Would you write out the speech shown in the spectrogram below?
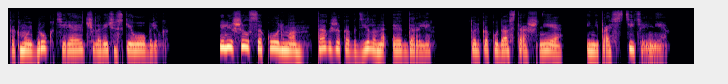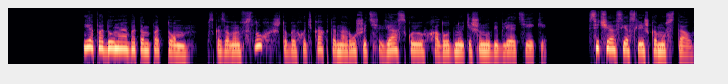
как мой друг теряет человеческий облик. И лишился Кольма, так же, как Дилана Эддерли, только куда страшнее и непростительнее. «Я подумаю об этом потом», — сказал он вслух, чтобы хоть как-то нарушить вязкую, холодную тишину библиотеки. «Сейчас я слишком устал.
